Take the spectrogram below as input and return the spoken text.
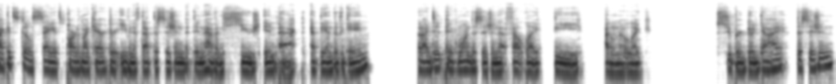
I could still say it's part of my character, even if that decision that didn't have a huge impact at the end of the game. But I did pick one decision that felt like the, I don't know, like super good guy decision.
